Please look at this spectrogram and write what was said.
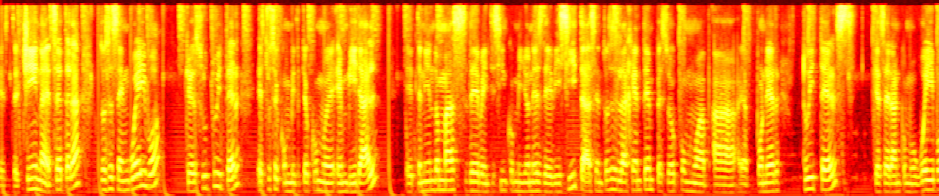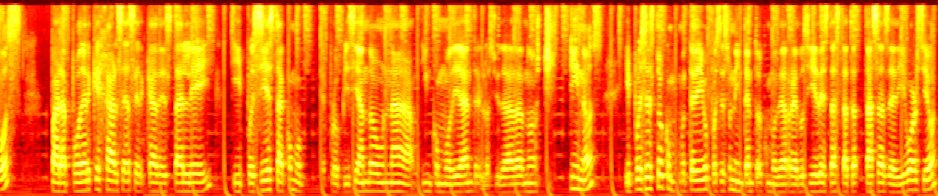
este, China, etcétera. Entonces en Weibo, que es su Twitter, esto se convirtió como en viral eh, teniendo más de 25 millones de visitas. Entonces la gente empezó como a, poner twitters, que serán como huevos, para poder quejarse acerca de esta ley y pues sí está como propiciando una incomodidad entre los ciudadanos chinos y pues esto, como te digo, pues es un intento como de reducir estas tasas de divorcio.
